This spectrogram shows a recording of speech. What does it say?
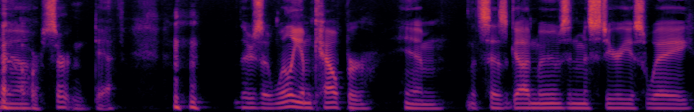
Yeah. or certain death. There's a William Cowper hymn that says, God moves in a mysterious way,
